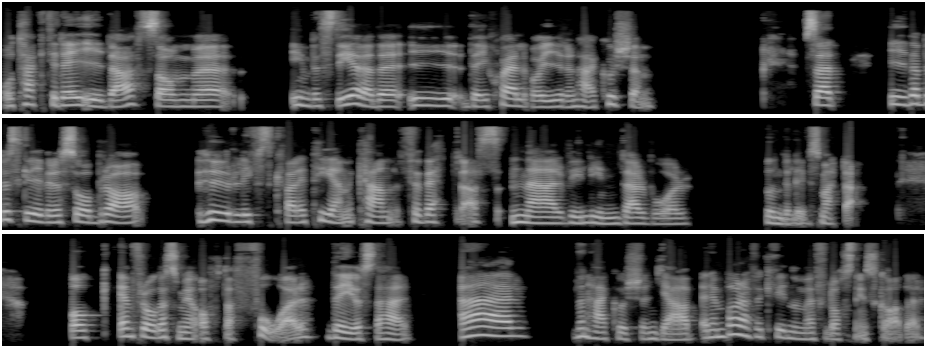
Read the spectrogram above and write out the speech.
Och tack till dig Ida som eh, investerade i dig själv och i den här kursen. Så att Ida beskriver det så bra hur livskvaliteten kan förbättras när vi lindrar vår underlivssmärta. Och en fråga som jag ofta får, det är just det här, är den här kursen JAB, är den bara för kvinnor med förlossningsskador?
